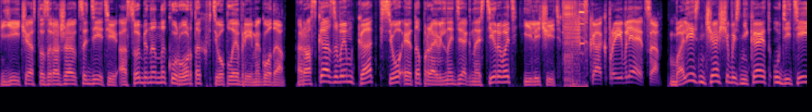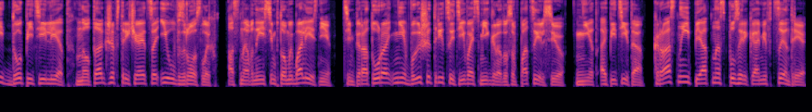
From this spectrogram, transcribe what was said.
Ей часто заражаются дети, особенно на курортах в теплое время года. Рассказываем, как все это правильно диагностировать и лечить. Как проявляется? Болезнь чаще возникает у детей до 5 лет, но также встречается и у взрослых. Основные симптомы болезни – температура не выше 38 градусов по Цельсию, нет аппетита, красные пятна с пузырьками в центре,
